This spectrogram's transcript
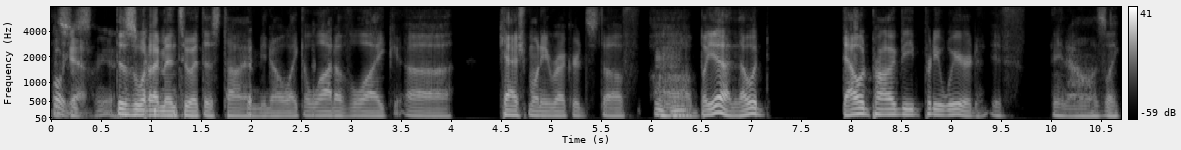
this oh yeah, is, yeah, this is what I'm into at this time. You know, like a lot of like uh cash money record stuff. Mm-hmm. Uh, but yeah, that would that would probably be pretty weird if you know I was like,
